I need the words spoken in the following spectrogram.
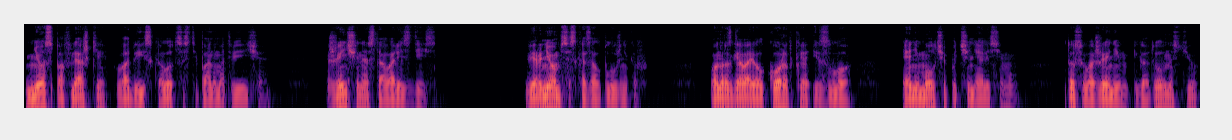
нес по фляжке воды из колодца Степана Матвеевича. Женщины оставались здесь. «Вернемся», — сказал Плужников. Он разговаривал коротко и зло, и они молча подчинялись ему. Кто с уважением и готовностью,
